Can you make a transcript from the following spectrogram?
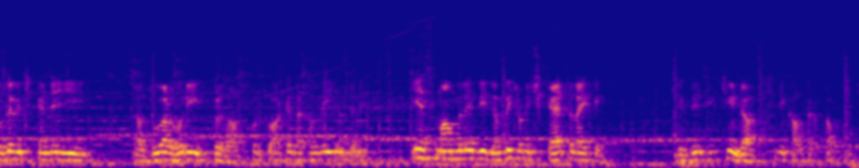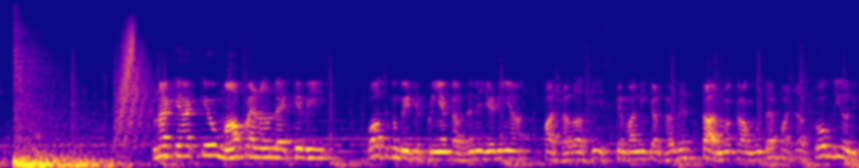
ਉਹਦੇ ਵਿੱਚ ਕਹਿੰਦੇ ਜੀ ਦਾਦੂਵਾਲ ਹੋਰੀ ਗੁਰਦਾਸਪੁਰ ਤੋਂ ਆ ਕੇ ਦਖਲ ਦੇਈ ਜਾਂਦੇ ਨੇ। ਇਸ ਮਾਮਲੇ ਦੀ ਲੰਬੀ ਚੌੜੀ ਸ਼ਿਕਾਇਤ ਲੈ ਕੇ ਜਗਦੀਸ਼ ਸਿੰਘ ਝਿੰਡਾ ਸ੍ਰੀ ਅਕਾਲ ਤਖਤ ਸਾਹਿਬ ਪਹੁੰਚੇ। ਉਹਨਾਂ ਕਿਹਾ ਕਿ ਉਹ ਮਾਂ ਭੈਣਾਂ ਨੂੰ ਲੈ ਕੇ ਵੀ ਬਹੁਤ ਗੰਭੀਰ ਟਿੱਪਣੀਆਂ ਕਰਦੇ ਨੇ ਜਿਹੜੀਆਂ ਭਾਸ਼ਾ ਦਾ ਅਸੀਂ ਇਸਤੇਮਾਲ ਨਹੀਂ ਕਰ ਸਕਦੇ, ਧਾਰਮਿਕ ਆਗੂ ਦਾ ਭਾਸ਼ਾ ਸੋਭਦੀ ਹੋਣੀ।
